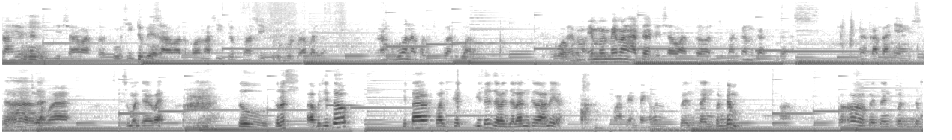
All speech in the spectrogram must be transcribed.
terakhirnya Hmm. di desa Wadon masih hidup ya? Desa Wadon masih hidup masih berumur berapa ya? 60-an apa 70-an lupa Wah, memang, em- memang ada desa Wadon cuman kan enggak enggak enggak katanya yang semua Nah, cewek. Semua cewek. Tuh terus habis itu kita lanjut ke itu jalan-jalan ke anu ya? Wah, benteng apa benteng pendem. Ah. Heeh, benteng pendem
